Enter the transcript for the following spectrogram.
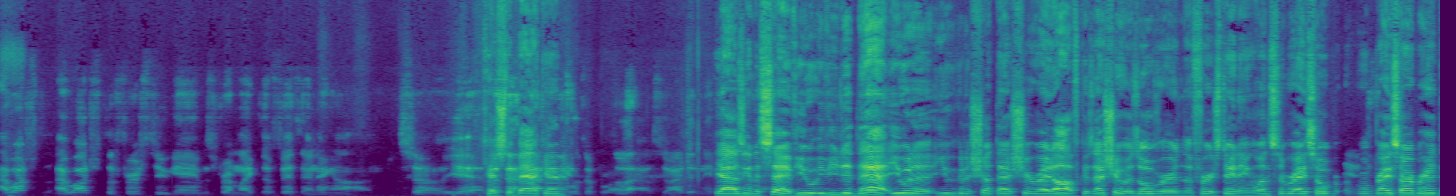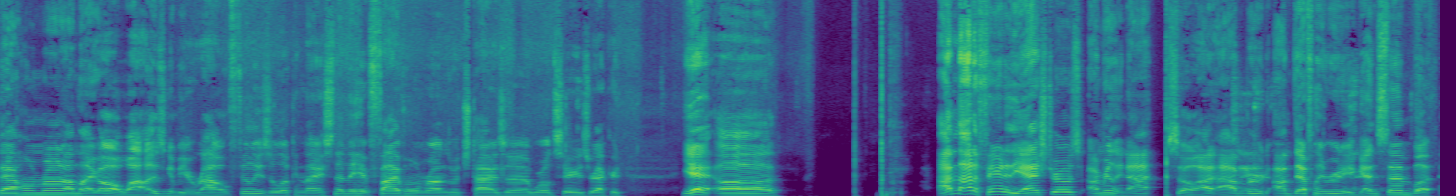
I watched, I watched the first two games from like the fifth inning on. So yeah, Catch the back end? last was a blowout, so I Yeah, I was gonna say if you if you did that, you would have you could have shut that shit right off because that shit was over in the first inning. Once the Bryce Harper, Bryce Harper hit that home run, I'm like, oh wow, this is gonna be a rout. Phillies are looking nice. then they hit five home runs, which ties a World Series record. Yeah, uh, I'm not a fan of the Astros. I'm really not. So I, I'm Same. root. I'm definitely rooting against them. But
